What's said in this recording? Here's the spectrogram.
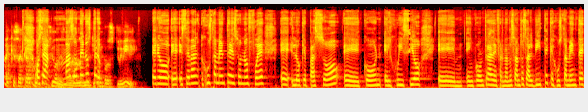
Hay que sacar conclusiones. O sea, más o menos, pero, proscribir. Pero eh, Esteban, justamente eso no fue eh, lo que pasó eh, con el juicio en contra de Fernando Santos Albite, que justamente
